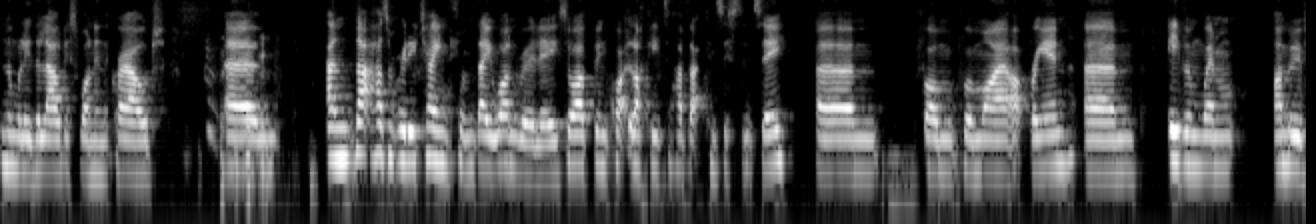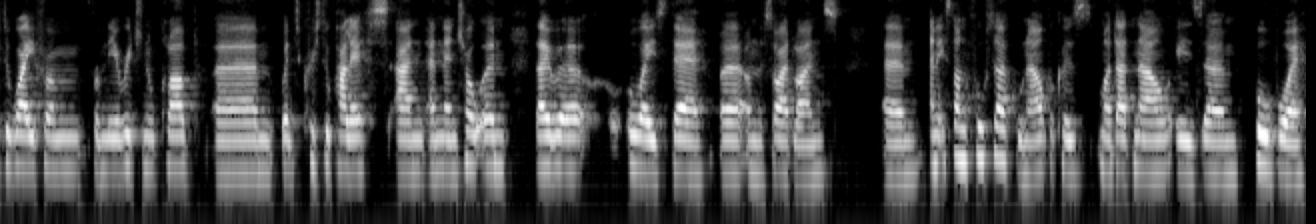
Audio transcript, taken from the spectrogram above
normally the loudest one in the crowd. Um, and that hasn't really changed from day one, really. So I've been quite lucky to have that consistency um, from from my upbringing. Um, even when I moved away from from the original club, um, went to Crystal Palace and and then Charlton, they were always there uh, on the sidelines. Um, and it's done full circle now because my dad now is um, ball boy.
